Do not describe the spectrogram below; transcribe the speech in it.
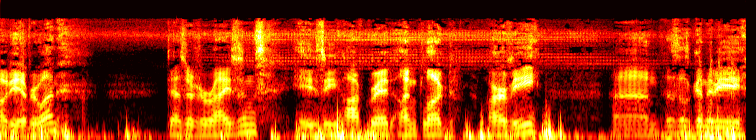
Howdy everyone. Desert Horizons, AZ Off-Grid Unplugged RV. Um, this is going to be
